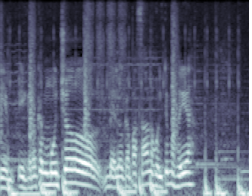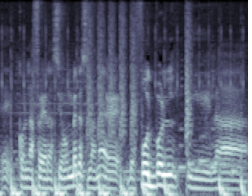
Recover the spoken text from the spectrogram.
Y, y creo que mucho de lo que ha pasado en los últimos días eh, con la Federación Venezolana de, Fútbol y la,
